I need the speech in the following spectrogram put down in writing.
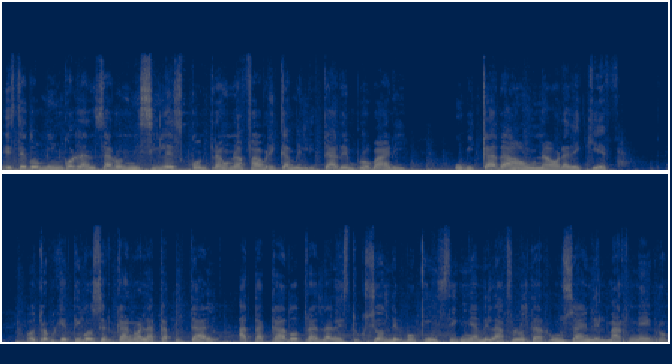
este domingo lanzaron misiles contra una fábrica militar en Brovary, ubicada a una hora de Kiev. Otro objetivo cercano a la capital, atacado tras la destrucción del buque insignia de la flota rusa en el Mar Negro.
